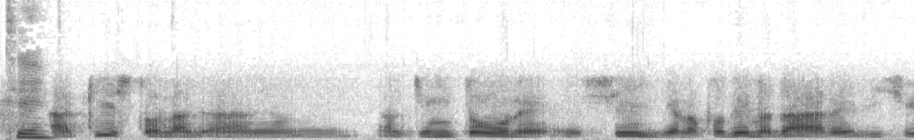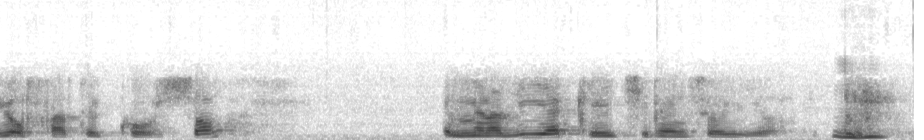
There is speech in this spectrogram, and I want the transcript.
Sì. ha chiesto alla- a- al genitore se gliela poteva dare, dice io ho fatto il corso e me la dia che ci penso io. Mm.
